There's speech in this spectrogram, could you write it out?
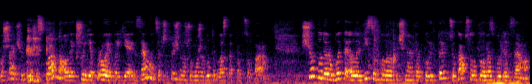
кошачу дуже складно. Але якщо є прояви, є екзема, це вже точно, що може бути власне токсокара. Що буде робити ЛФ8, коли ви почнете пити цю капсулу, коли у вас буде екзема?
